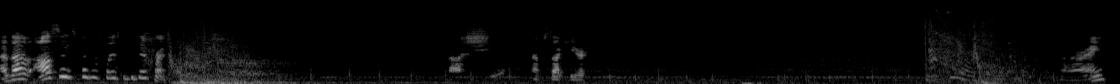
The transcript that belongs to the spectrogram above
I thought honestly expect this place to be different. Oh shit. I'm stuck here. Alright.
